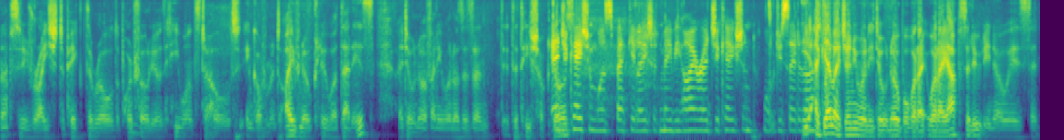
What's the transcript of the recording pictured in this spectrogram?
an absolute right to pick the role, the mm. portfolio that he wants to hold in government. I've no clue what that is. I don't know if anyone other than the, the Taoiseach does. Education was speculated, maybe higher education. What would you say to that? Yeah, again, I genuinely don't know, but what I what I absolutely know is that,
